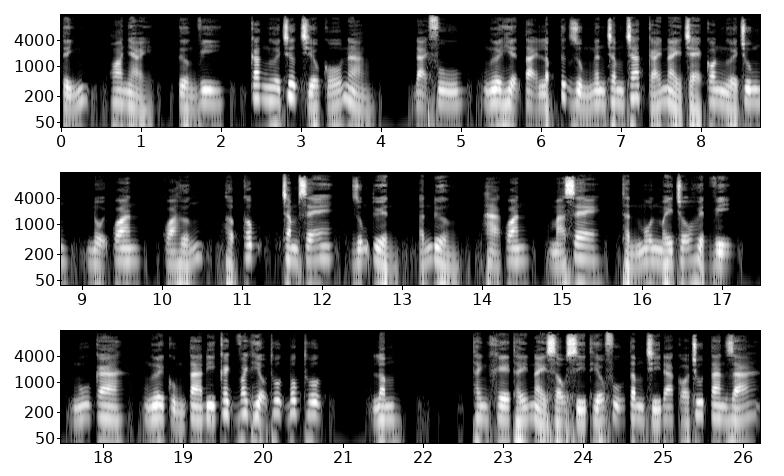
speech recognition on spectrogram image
Tính, hoa nhài, tường vi, các ngươi trước chiếu cố nàng. Đại phu, ngươi hiện tại lập tức dùng ngân châm chát cái này trẻ con người chung, nội quan, qua hướng, hợp cốc, chăm sẽ, dũng tuyển, ấn đường, hạ quan, má xe, thần môn mấy chỗ huyệt vị. Ngũ ca, ngươi cùng ta đi cách vách hiệu thuốc bốc thuốc. Lâm Thanh Khê thấy này xấu xí thiếu phụ tâm trí đã có chút tan giá,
